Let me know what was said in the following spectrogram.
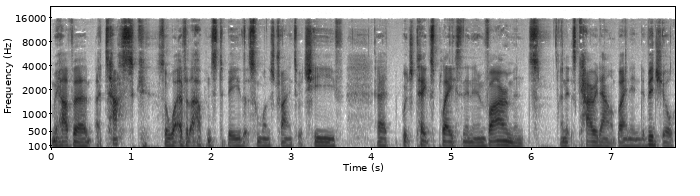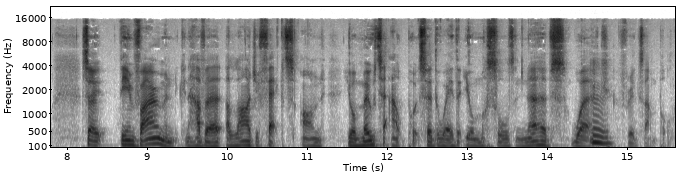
we have a, a task, so whatever that happens to be that someone's trying to achieve, uh, which takes place in an environment and it's carried out by an individual. So the environment can have a, a large effect on your motor output, so the way that your muscles and nerves work, for example.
